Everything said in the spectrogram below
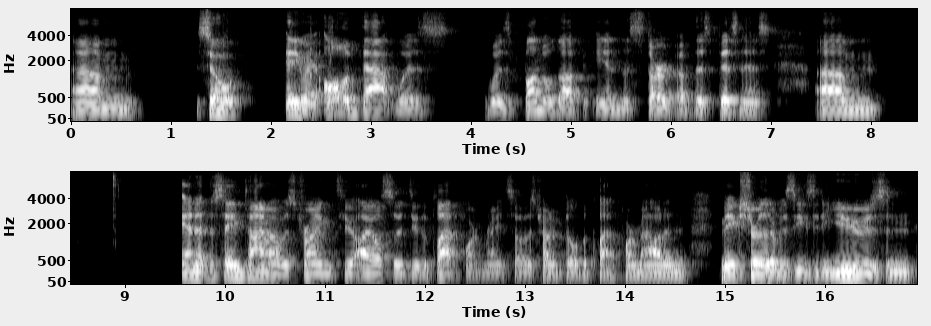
um, so anyway, all of that was was bundled up in the start of this business. Um, and at the same time i was trying to i also do the platform right? So i was trying to build the platform out and make sure that it was easy to use and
